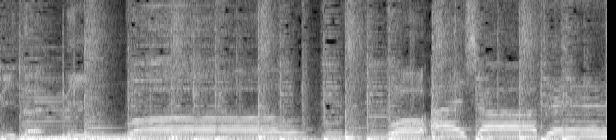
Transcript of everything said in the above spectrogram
里的你。我我爱夏天，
